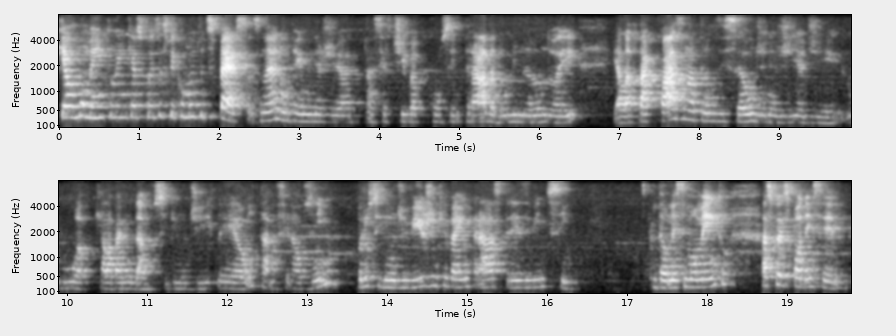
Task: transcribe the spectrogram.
que é o momento em que as coisas ficam muito dispersas, né? Não tem uma energia assertiva concentrada, dominando aí. Ela está quase na transição de energia de lua, que ela vai mudar do signo de leão, tá no finalzinho, para o signo de virgem, que vai entrar às 13h25. Então, nesse momento, as coisas podem ser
